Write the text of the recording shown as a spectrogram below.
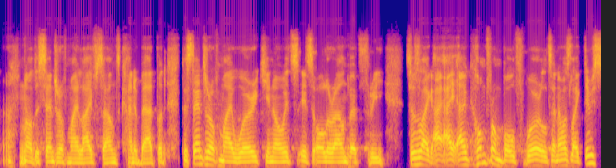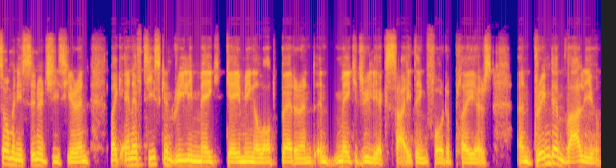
no the center of my life sounds kind of bad but the center of my work you know it's it's all around web 3 so it's like I, I come from both worlds and i was like there's so many synergies here and like nfts can really make gaming a lot better and and make it really exciting for the players and bring them value.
